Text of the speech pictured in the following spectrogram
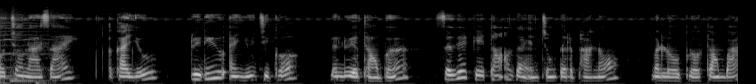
အော်ချွန်လာဆိုင်အကယိုရေဒီယိုအန်ယူဂျီကလနွေထောင်ပန်စကဲကေတောင်းအကန်အကျုံတက်ဖာနော်မလောဘလောတောင်းပါ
